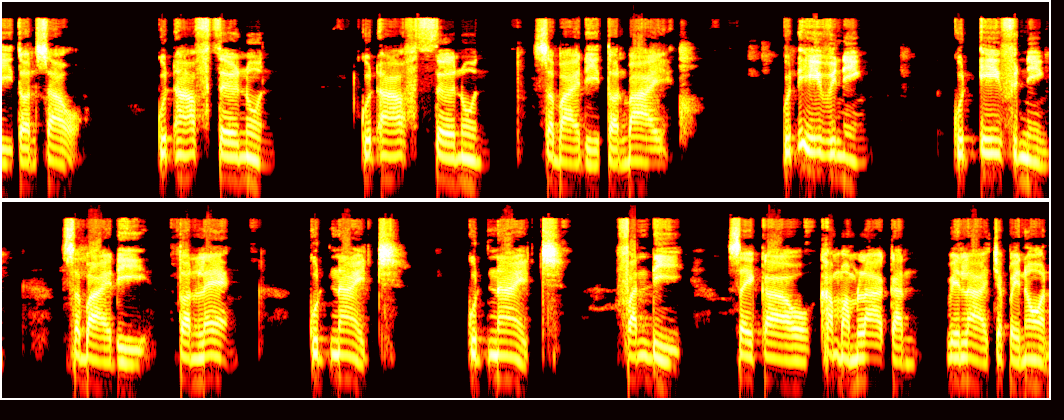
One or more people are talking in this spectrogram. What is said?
ดีตอนเช้า Good afternoon Good afternoon สบายดีตอนบ่าย Good evening Good evening สบายดีตอนแรก Good night Good night ฝันดี ใส่กาวคำอำลากัน เวลาจะไปนอน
